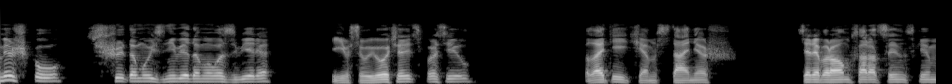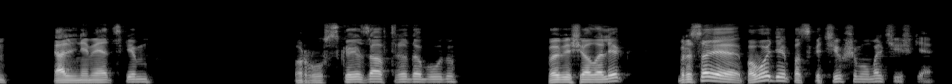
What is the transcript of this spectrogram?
мешку, сшитому из неведомого зверя, и в свою очередь спросил, «Платить чем станешь? Серебром сарацинским, аль немецким?» «Русское завтра добуду», — пообещал Олег, бросая поводья подскочившему мальчишке.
